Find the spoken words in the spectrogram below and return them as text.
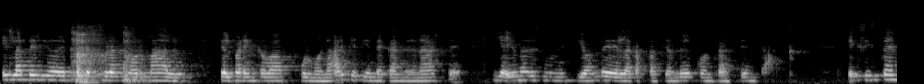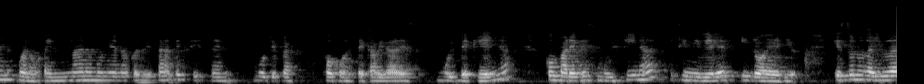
Es la pérdida de temperatura normal del parénquima pulmonar que tiende a canonarse y hay una disminución de la captación del contraste en TAC. Existen, bueno, en una neumonía no cotizante existen múltiples focos de cavidades muy pequeñas, con paredes muy finas y sin niveles hidroaéreos, que esto nos ayuda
